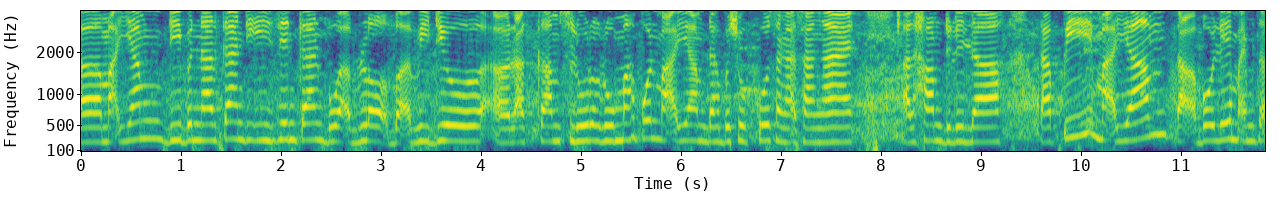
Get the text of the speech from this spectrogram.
Uh, Mak Yam dibenarkan, diizinkan buat vlog, buat video, uh, rakam seluruh rumah pun Mak Yam dah bersyukur sangat-sangat. Alhamdulillah. Tapi Mak Yam tak boleh Mak Yam minta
